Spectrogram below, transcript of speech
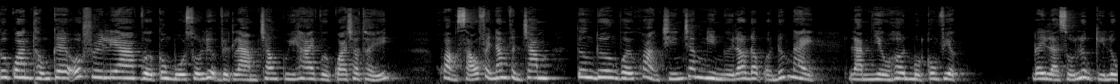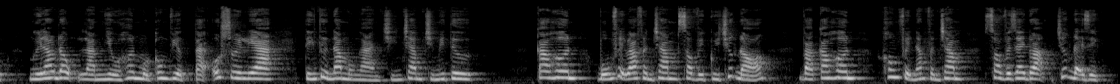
Cơ quan thống kê Australia vừa công bố số liệu việc làm trong quý 2 vừa qua cho thấy khoảng 6,5%, tương đương với khoảng 900.000 người lao động ở nước này làm nhiều hơn một công việc. Đây là số lượng kỷ lục người lao động làm nhiều hơn một công việc tại Australia tính từ năm 1994, cao hơn 4,3% so với quý trước đó và cao hơn 0,5% so với giai đoạn trước đại dịch.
